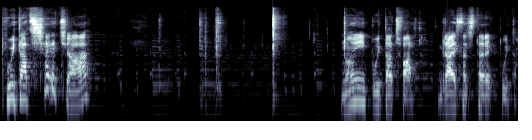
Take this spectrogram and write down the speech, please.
płyta trzecia. No i płyta czwarta. Gra jest na czterech płytach.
